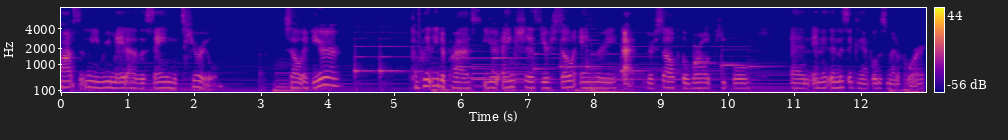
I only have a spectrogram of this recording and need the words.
constantly remade out of the same material. So if you're completely depressed, you're anxious, you're so angry at yourself, the world, people, and in, in this example, this metaphor,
